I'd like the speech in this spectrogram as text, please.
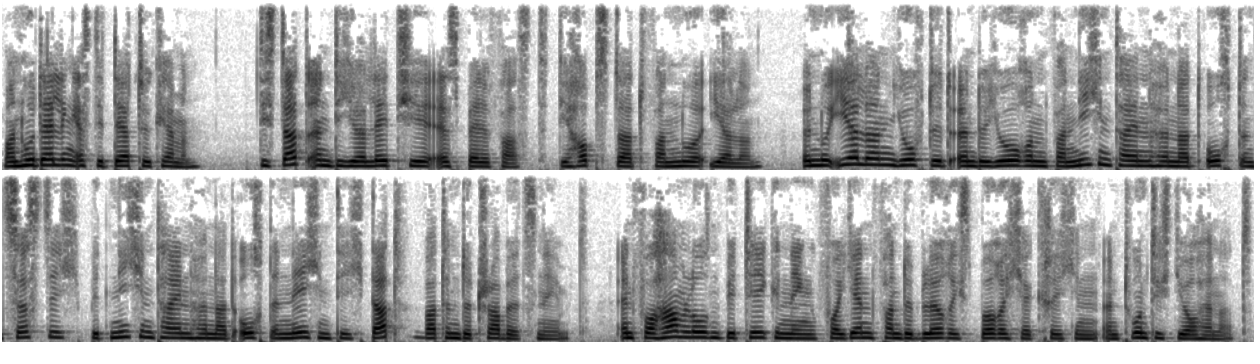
Man hodelling es dit der zu kämmen. Die Stadt en die jo hier es Belfast, die Hauptstadt van nur Irland. En nur Irland joftet en de Joren van 1968 bit 1989 dat, watem de Troubles nehmt en voor harmlosen betekening voor jen van de blurrigs borricher kriechen en 20 Jahrhundert.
